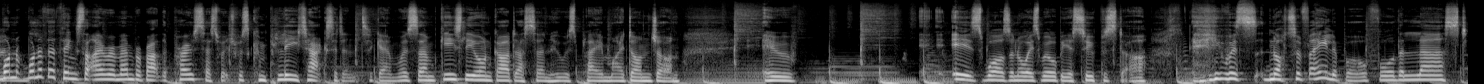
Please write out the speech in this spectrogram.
One, one of the things that I remember about the process, which was complete accident again, was um, Gisli Orn Gardarsson, who was playing my Don John, who is, was, and always will be a superstar. He was not available for the last.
